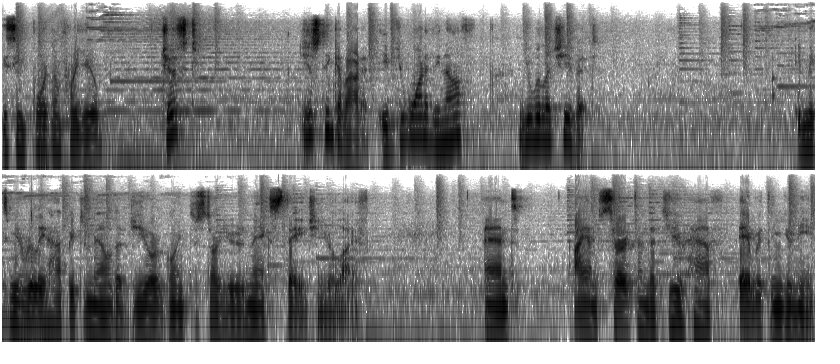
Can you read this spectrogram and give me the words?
is important for you, just just think about it. If you want it enough, you will achieve it. It makes me really happy to know that you're going to start your next stage in your life. And I am certain that you have everything you need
